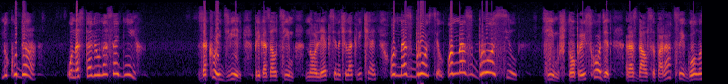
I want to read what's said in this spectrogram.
«Но куда? Он оставил нас одних!» «Закрой дверь!» — приказал Тим, но Лекси начала кричать. «Он нас бросил! Он нас бросил!» «Тим, что происходит?» — раздался по рации голос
